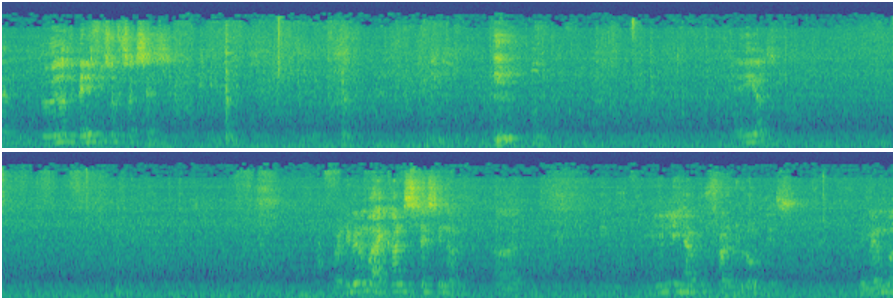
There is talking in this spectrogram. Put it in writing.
That those are the benefits of success. Anything else? But remember, I can't stress enough. Uh, you really have to front load this. Remember,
